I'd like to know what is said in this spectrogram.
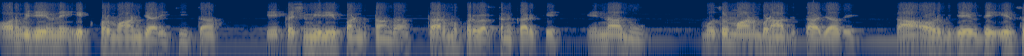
ਔਰੰਗਜ਼ੇਬ ਨੇ ਇੱਕ ਫਰਮਾਨ ਜਾਰੀ ਕੀਤਾ ਕਿ ਕਸ਼ਮੀਰੀ ਪੰਡਤਾਂ ਦਾ ਧਰਮ ਪਰਿਵਰਤਨ ਕਰਕੇ ਇਹਨਾਂ ਨੂੰ ਮੁਸਲਮਾਨ ਬਣਾ ਦਿੱਤਾ ਜਾਵੇ, ਤਾਂ ਔਰੰਗਜ਼ੇਬ ਦੇ ਇਸ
